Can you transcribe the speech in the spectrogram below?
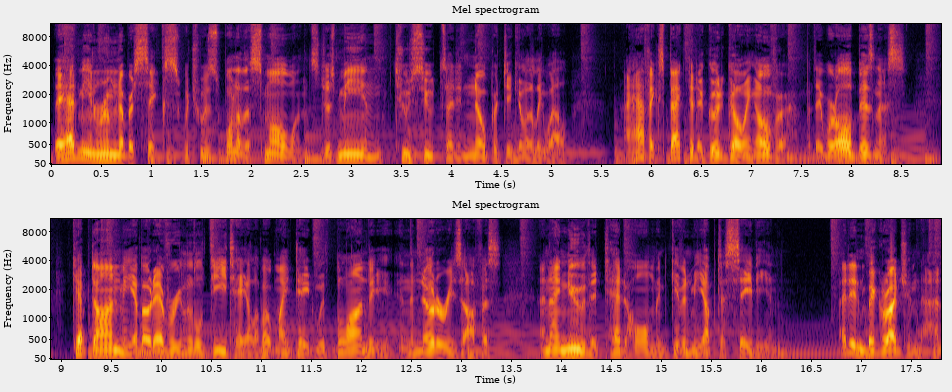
They had me in room number 6, which was one of the small ones, just me and two suits I didn't know particularly well. I half expected a good going over, but they were all business. Kept on me about every little detail about my date with Blondie in the notary's office, and I knew that Ted Holm had given me up to Sabian. I didn't begrudge him that,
